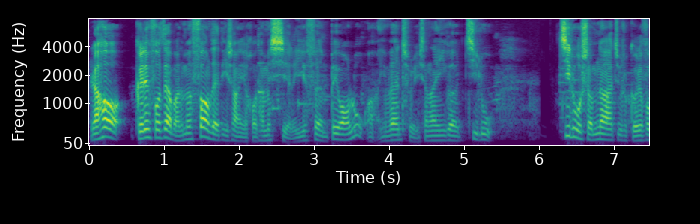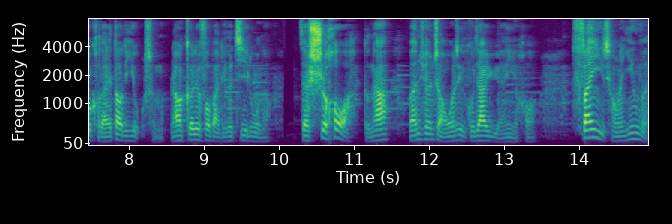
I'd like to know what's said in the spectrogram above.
然后格列佛再把他们放在地上以后，他们写了一份备忘录啊，inventory 相当于一个记录。记录什么呢？就是格列佛口袋里到底有什么。然后格列佛把这个记录呢。在事后啊，等他完全掌握这个国家语言以后，翻译成了英文。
